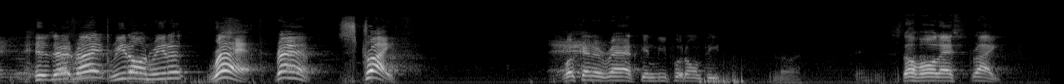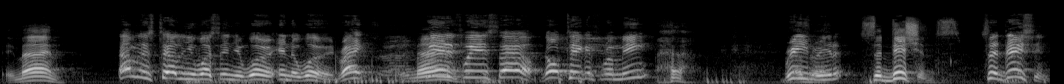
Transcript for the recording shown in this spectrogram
Is that right? Read on, reader. Wrath, Wrath. strife. What kind of wrath can be put on people? None. Stuff all that strife. Amen. I'm just telling you what's in your word, in the word, right? Read it for yourself. Don't take it from me. Read, read it. Seditions, Sedition.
